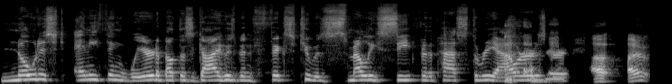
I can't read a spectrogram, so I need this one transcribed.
noticed anything weird about this guy who's been fixed to his smelly seat for the past three hours or Uh, I,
